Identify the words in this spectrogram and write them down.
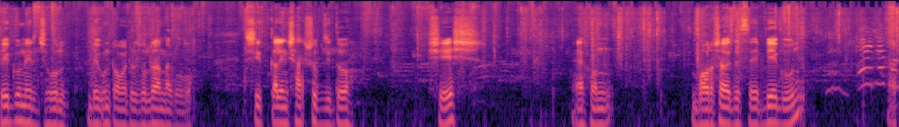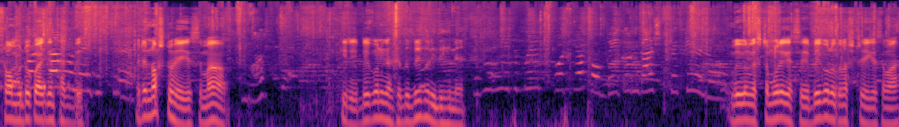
বেগুনের ঝোল, বেগুন টমেটোর ঝোল রান্না করব। শীতকালীন শাকসবজি তো শেষ। এখন ভরসা হইতেছে বেগুন আর টমেটো কয়েকদিন থাকবে। এটা নষ্ট হয়ে গেছে, মা। কি রে, বেগুন গাছে তো বেগুনই দেখি না। বেগুন গাছটা মরে গেছে, বেগুনও তো নষ্ট হয়ে গেছে মা,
